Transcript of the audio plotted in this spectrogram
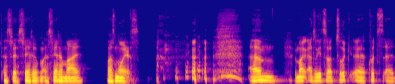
Das, das, wäre, das wäre mal was Neues. ähm, also jetzt zurück äh, kurz äh,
